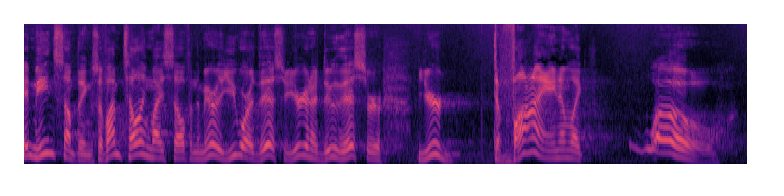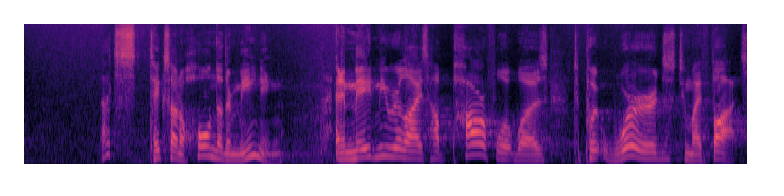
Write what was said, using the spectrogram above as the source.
it means something. So if I'm telling myself in the mirror, you are this, or you're going to do this, or you're divine, I'm like, whoa, that takes on a whole nother meaning. And it made me realize how powerful it was to put words to my thoughts.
